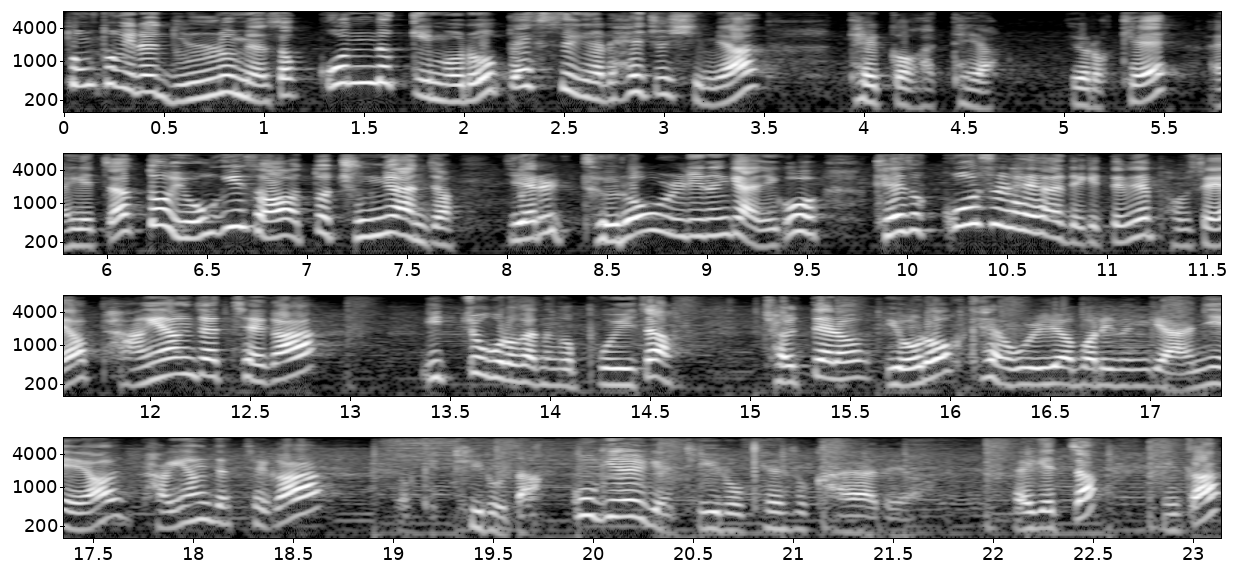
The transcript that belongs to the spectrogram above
통통이를 누르면서 꽃 느낌으로 백스윙을 해주시면 될 것 같아요. 이렇게 알겠죠? 또 여기서 또 중요한 점 얘를 들어 올리는 게 아니고 계속 꽃을 해야 되기 때문에 보세요 방향 자체가 이쪽으로 가는 거 보이죠? 절대로 이렇게 올려버리는 게 아니에요 방향 자체가 이렇게 뒤로 낮고 길게 뒤로 계속 가야 돼요 알겠죠? 그러니까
